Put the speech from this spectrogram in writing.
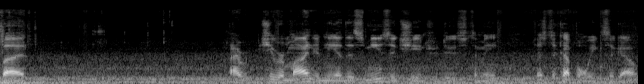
But I, she reminded me of this music she introduced to me just a couple weeks ago.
